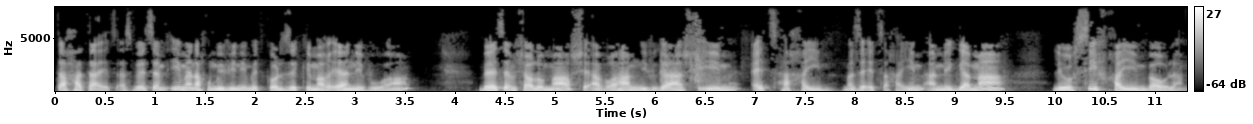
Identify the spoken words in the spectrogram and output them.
תחת העץ. אז בעצם אם אנחנו מבינים את כל זה כמראה הנבואה, בעצם אפשר לומר שאברהם נפגש עם עץ החיים. מה זה עץ החיים? המגמה להוסיף חיים בעולם,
